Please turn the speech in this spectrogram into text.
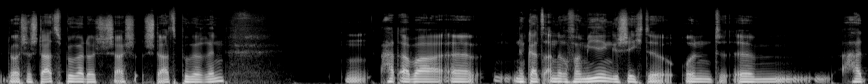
deutscher Staatsbürger, deutsche Staatsbürgerin, hm, hat aber äh, eine ganz andere Familiengeschichte und ähm, hat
